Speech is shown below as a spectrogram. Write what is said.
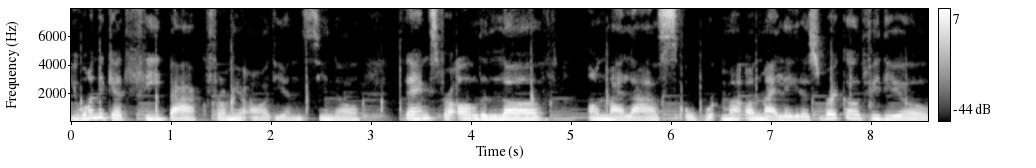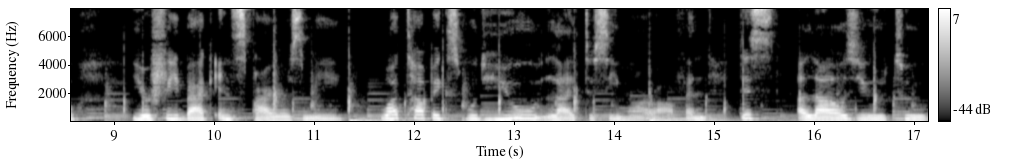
you want to get feedback from your audience you know? Thanks for all the love on my last my, on my latest workout video. Your feedback inspires me. What topics would you like to see more of? And this allows you to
